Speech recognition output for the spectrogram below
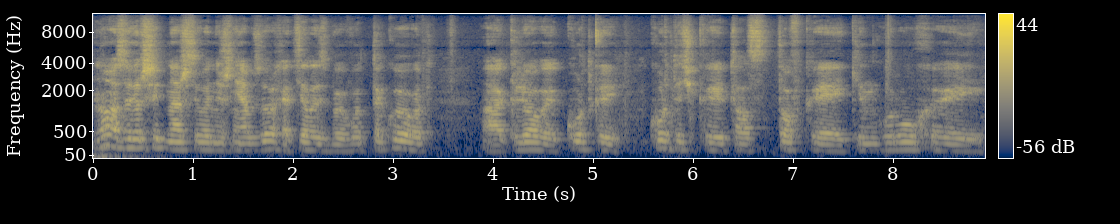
Ну а завершить наш сегодняшний обзор хотелось бы вот такой вот а, клевой курткой, курточкой, толстовкой, кенгурухой,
